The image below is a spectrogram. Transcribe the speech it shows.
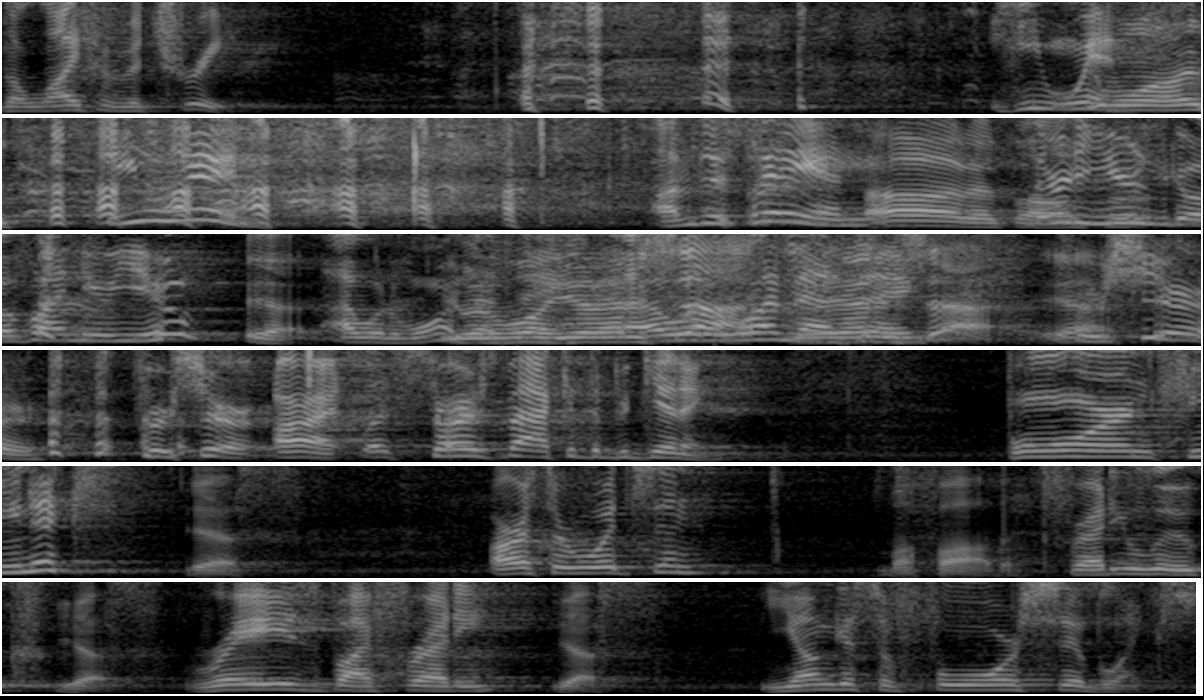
the life of a tree. he wins. won. he wins. I'm just saying. Oh, that's 30 awesome. years ago, if I knew you, Yeah. I would have won You that won- thing. you would've had a I would've won that would've had a thing. shot, yeah. For sure. For sure. All right, let's start us back at the beginning. Born Phoenix, Yes, Arthur Woodson, my father. Freddie Luke, Yes, raised by Freddie, yes. youngest of four siblings.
